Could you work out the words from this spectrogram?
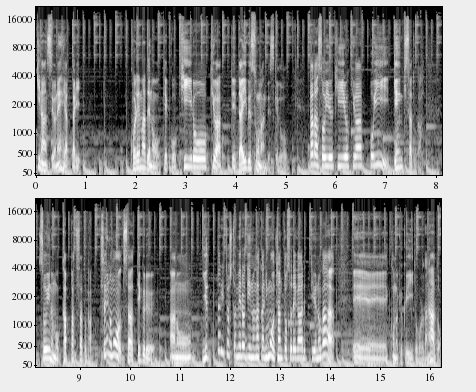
気なんですよねやっぱり。これまでの結構黄色キュアってだいぶそうなんですけどただそういう黄色キュアっぽい元気さとかそういうのも活発さとかそういうのも伝わってくるあのゆったりとしたメロディーの中にもちゃんとそれがあるっていうのが、えー、この曲いいところだなと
